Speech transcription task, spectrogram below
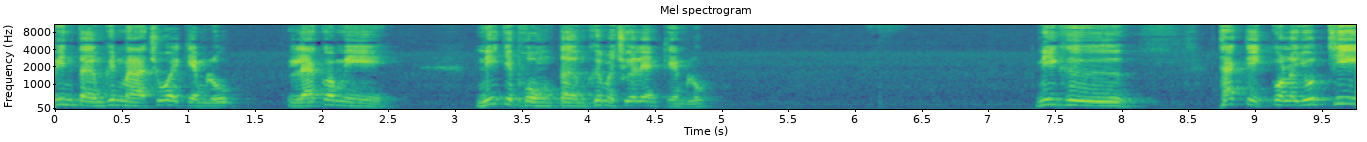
วินเติมขึ้นมาช่วยเกมลุก แล้วก็มีนิติพงษ์เติมขึ้นมาช่วยเล่นเกมลุก นี่คือ แท็กติกกลยุทธ์ที่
